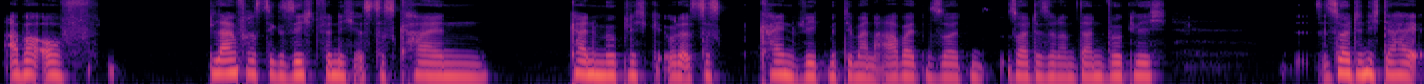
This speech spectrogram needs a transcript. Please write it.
Aber auf langfristige Sicht finde ich, ist das kein, keine Möglichkeit oder ist das kein Weg, mit dem man arbeiten sollten, sollte, sondern dann wirklich sollte nicht daher,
